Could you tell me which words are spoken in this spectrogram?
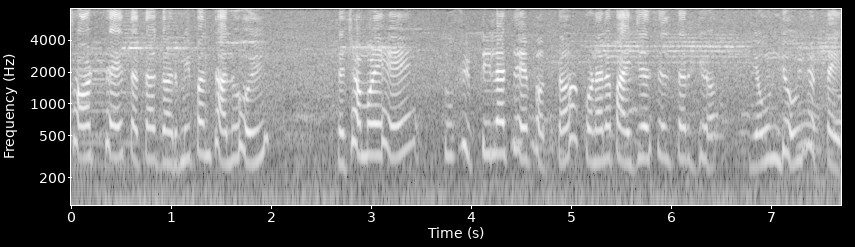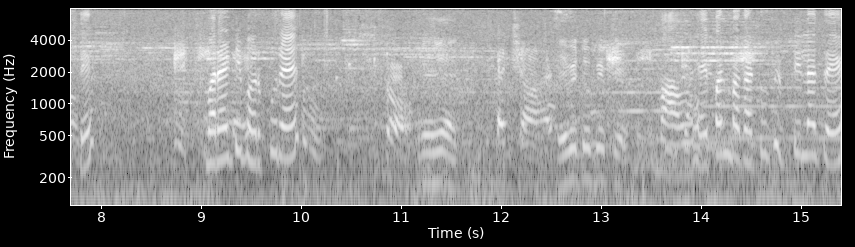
शॉर्ट्स आहेत. आता गरमी पण चालू होईल. त्याच्यामुळे हे टू फिफ्टीलाच आहे फक्त. कोणाला पाहिजे असेल तर घे येऊन घेऊ शकता इथे. व्हरायटी भरपूर आहेत. हे हे आहे हेवी टू फिफ्टी वाव हे पण बघा टू फिफ्टीलाच आहे.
